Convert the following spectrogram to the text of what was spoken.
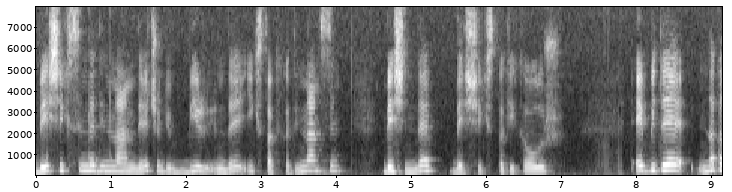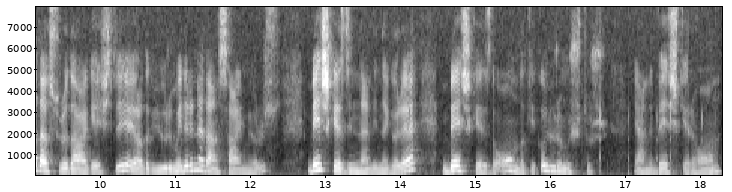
5x'inde dinlendi. Çünkü birinde x dakika dinlensin. 5'inde 5x dakika olur. E bir de ne kadar süre daha geçti? Aradaki yürümeleri neden saymıyoruz? 5 kez dinlendiğine göre 5 kez de 10 dakika yürümüştür. Yani 5 kere 10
